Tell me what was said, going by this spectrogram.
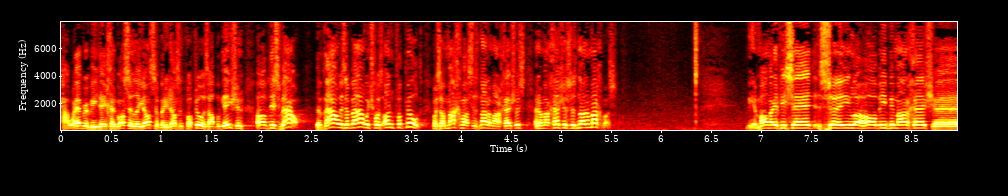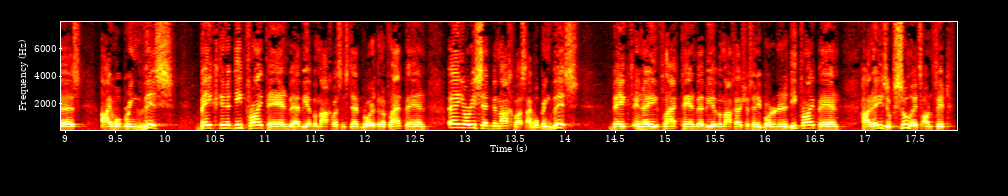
However, but he doesn't fulfill his obligation of this vow. The vow is a vow which was unfulfilled. Because a machmas is not a marcheshes, and a marcheshes is not a machmas. If he said, I will bring this baked in a deep fry pan, Behevi of a instead brought it in a flat pan. Or he said, I will bring this baked in a flat pan, Behevi of a and he brought it in a deep fry pan. It's unfit.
